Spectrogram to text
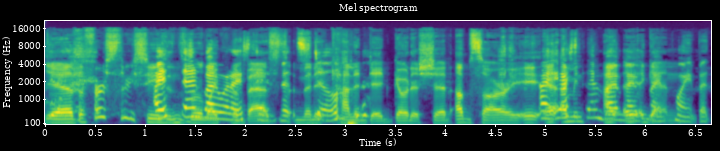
Yeah, the first three seasons stand were by like what the I said, best, but and then still. it kind of did go to shit. I'm sorry. It- I, I, I mean, stand I, by my, I- my again, point, but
